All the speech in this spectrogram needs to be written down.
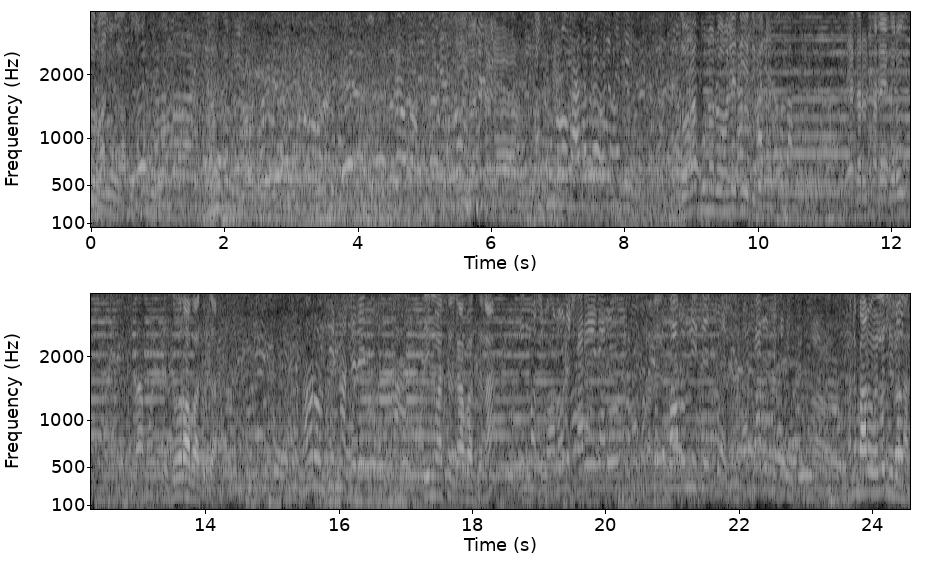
সুন্দর বাচ্চা জোড়া পনেরো হলে দিয়ে দিবেন। এগারো সাড়ে এগারো দাম হয়েছে জোড়া বাচ্চা। তিন মাসের তিন মাসের গাব আছে না? তিন মাসের সাড়ে এগারো সাড়ে তো বারোর নিচে একটু আছে বারোর নিচে মানে বারো হলে দিবেন আর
